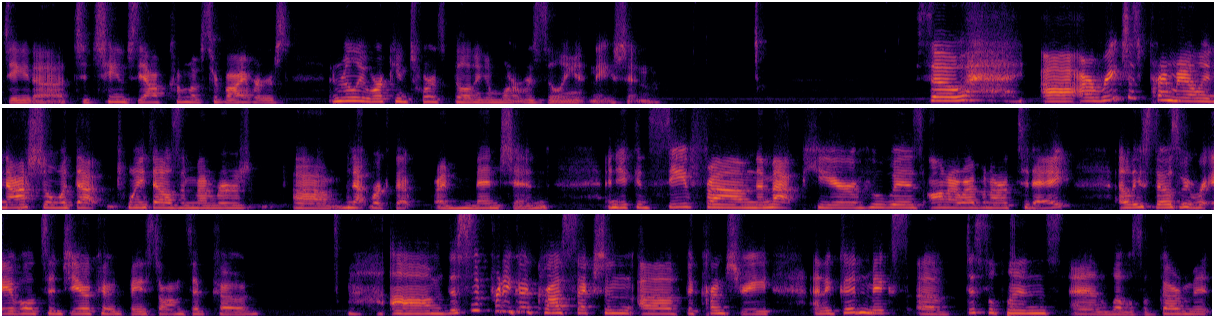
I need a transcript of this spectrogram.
data to change the outcome of survivors and really working towards building a more resilient nation. So uh, our reach is primarily national with that 20,000 members um, network that I mentioned. And you can see from the map here who is on our webinar today, at least those we were able to geocode based on zip code. Um, this is a pretty good cross section of the country and a good mix of disciplines and levels of government,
